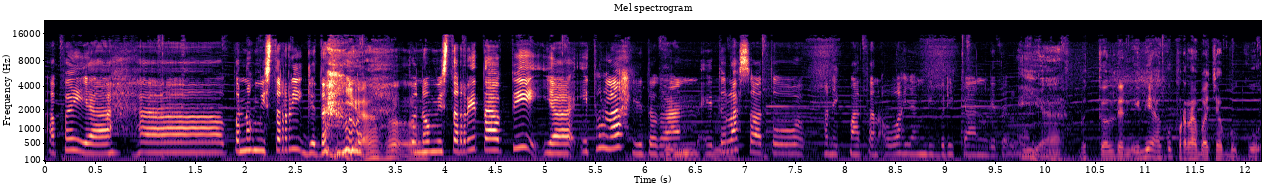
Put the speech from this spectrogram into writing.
apa ya eh, penuh misteri gitu. Iya, heeh. penuh misteri tapi ya itulah gitu kan. Hmm, itulah suatu kenikmatan Allah yang diberikan gitu loh. Iya betul. Dan ini aku pernah baca buku.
